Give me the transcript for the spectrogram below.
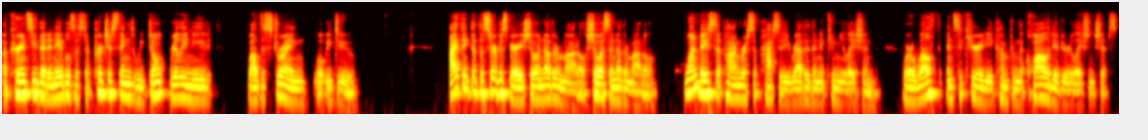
a currency that enables us to purchase things we don't really need while destroying what we do. I think that the service berries show another model, show us another model, one based upon reciprocity rather than accumulation, where wealth and security come from the quality of your relationships,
